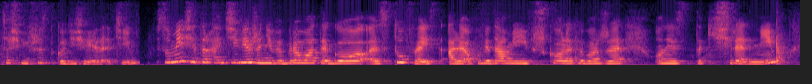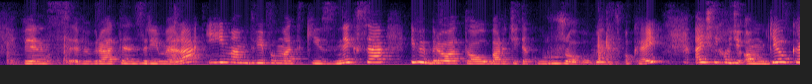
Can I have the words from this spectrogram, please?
Coś mi wszystko dzisiaj leci. W sumie się trochę dziwię, że nie wybrała tego e, z Too Faced, ale opowiadałam jej w szkole chyba, że on jest taki średni, więc wybrała ten z Rimmela i mam dwie pomadki z NYXa i wybrała tą bardziej taką różową, więc okej. A jeśli chodzi o mgiełkę,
